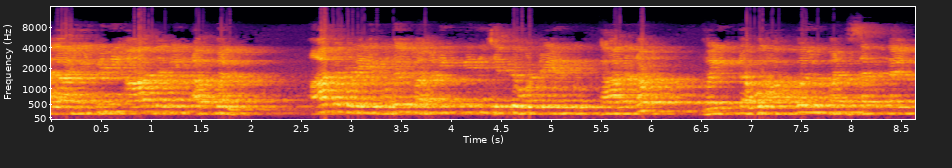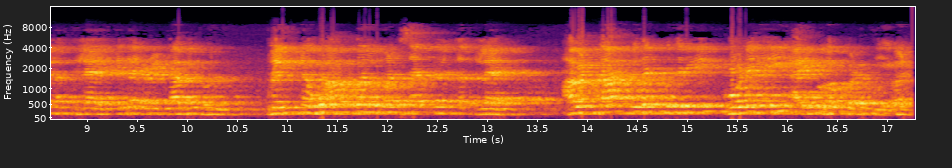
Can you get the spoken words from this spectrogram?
அலா இபினி ஆதமின் அவ்வல். ஆதமுடைய முதல் மகனின் மீது சென்று கொண்டே இருக்கும் காரணம் வைத்தவு அவ்வளவு மண் சத்தல் கத்தில இதனுடைய டாபிக் வரும் வைத்தவு அவ்வளவு மண் சத்தல் கத்தில அவன் தான் முதன் முதலில் கொலையை அறிமுகப்படுத்தியவன்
